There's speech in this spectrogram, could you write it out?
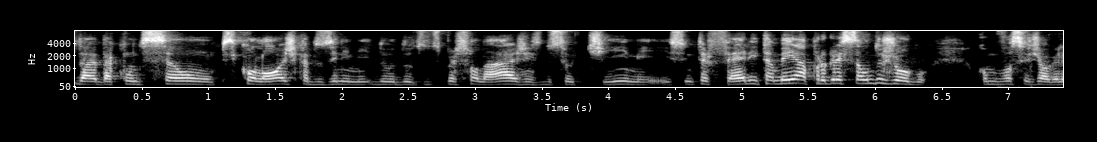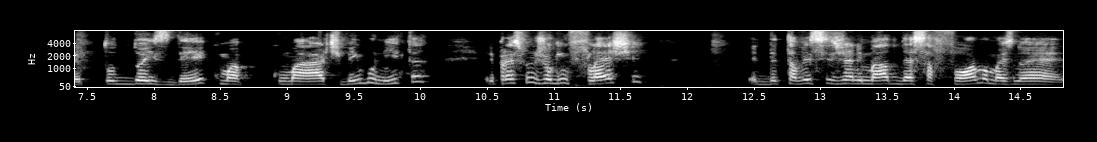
da, da condição psicológica dos, do, dos personagens, do seu time. Isso interfere. E também a progressão do jogo. Como você joga, ele é todo 2D, com uma, com uma arte bem bonita. Ele parece um jogo em flash. Ele talvez seja animado dessa forma, mas não é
